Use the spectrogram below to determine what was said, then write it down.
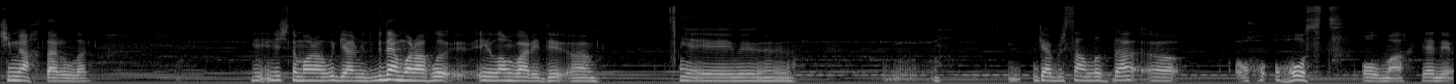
kimi axtarırlar. Heç də maraqlı gəlmirdi. Bir dənə maraqlı elan var idi. E, e, qəbirstanlıqda e, host olmaq, yəni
